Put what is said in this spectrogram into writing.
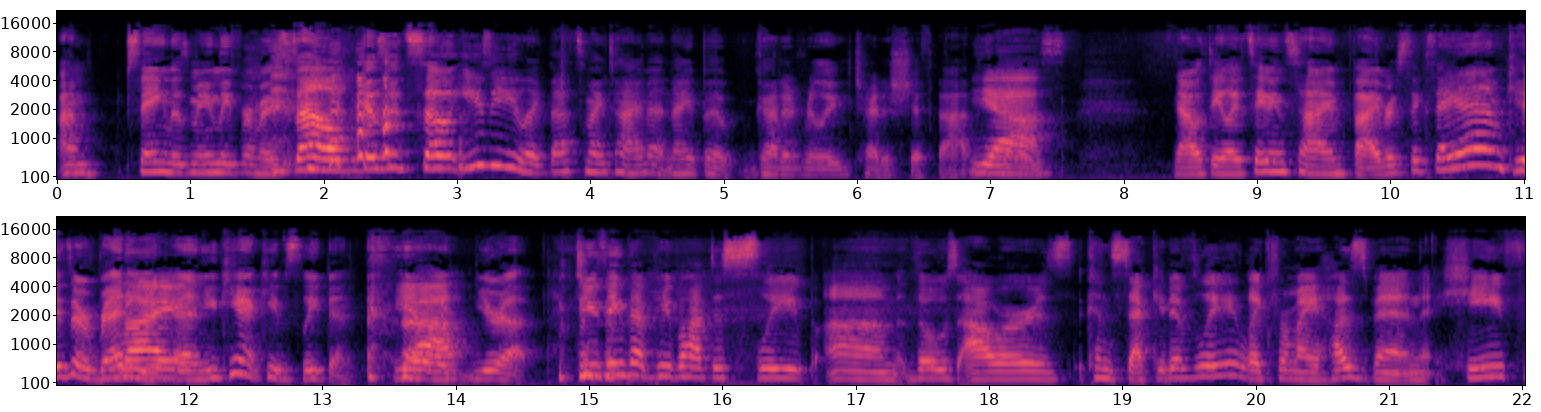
I'm saying this mainly for myself because it's so easy. Like that's my time at night, but gotta really try to shift that. Yeah. Now with daylight savings time, five or six a.m., kids are ready, Right. and you can't keep sleeping. Yeah. Like, you're up. Do you think that people have to sleep um, those hours consecutively? Like for my husband, he f-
